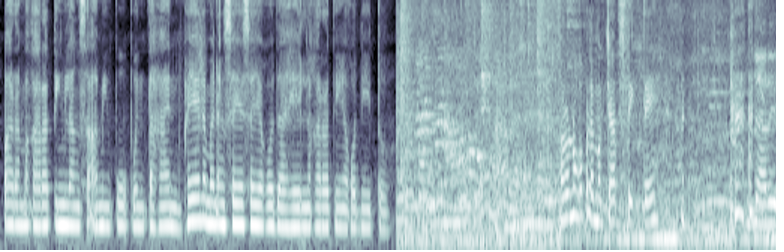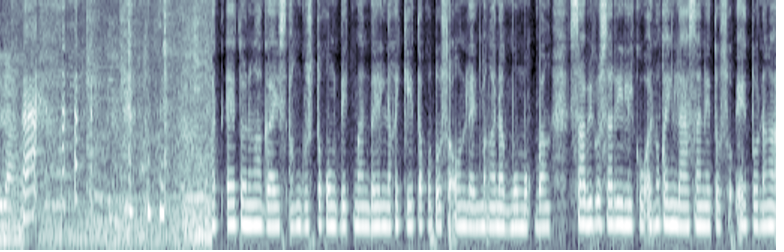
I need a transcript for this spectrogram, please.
para makarating lang sa aming pupuntahan. Kaya naman ang saya-saya ko dahil nakarating ako dito. Marunong ka pala mag-chopstick, te? Dari lang. At eto na nga guys, ang gusto kong tikman dahil nakikita ko to sa online mga nagmumukbang. Sabi ko sarili ko, ano kayong lasa nito? So eto na nga,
